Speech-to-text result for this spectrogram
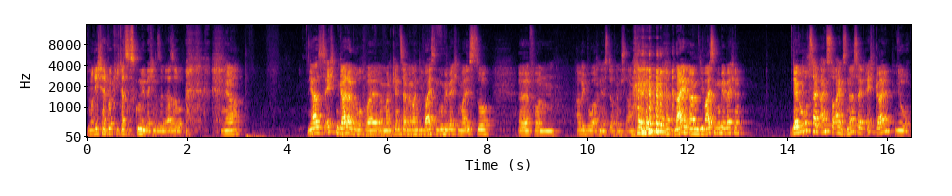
Man riecht halt wirklich, dass es Gummibärchen sind, also Ja. Ja, es ist echt ein geiler Geruch, weil äh, man kennt es ja, wenn man die weißen Gummibärchen mal isst, so äh, von Haribo, ach ne, das darf man nicht sagen. Nein, ähm, die weißen Gummibärchen. Der Geruch ist halt 1 zu 1, ne? Ist halt echt geil. jo,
